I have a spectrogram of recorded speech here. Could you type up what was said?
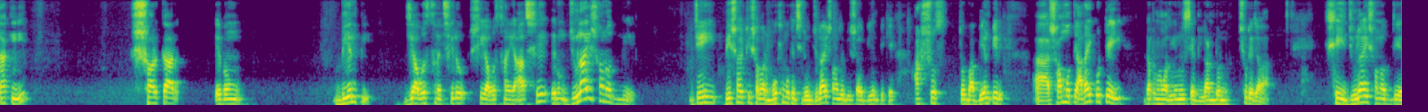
নাকি সরকার এবং বিএনপি যে অবস্থানে ছিল, সেই অবস্থানে আছে এবং জুলাই সনদ নিয়ে যেই বিষয়টি সবার মুখে মুখে ছিল, জুলাই সনদের বিষয়ে বিএনপিকে আশ্বস্ত বা বিএনপির সম্মতি আদায় করতেই ডক্টর মোহাম্মদ ইউনুসের লন্ডন ছুটে যাওয়া। সেই জুলাই সনদ দিয়ে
